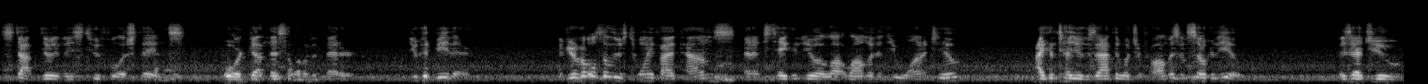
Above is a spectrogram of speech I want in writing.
stopped doing these two foolish things or done this a little bit better. You could be there. If your goal is to lose 25 pounds and it's taken you a lot longer than you want it to, I can tell you exactly what your problem is, and so can you. Is that you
